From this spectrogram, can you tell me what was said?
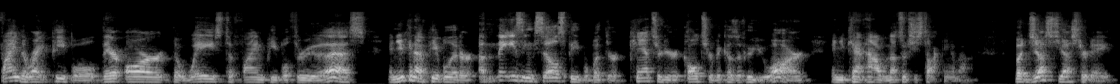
find the right people, there are the ways to find people through EOS and you can have people that are amazing salespeople, but they're cancer to your culture because of who you are, and you can't have them. That's what she's talking about. But just yesterday,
